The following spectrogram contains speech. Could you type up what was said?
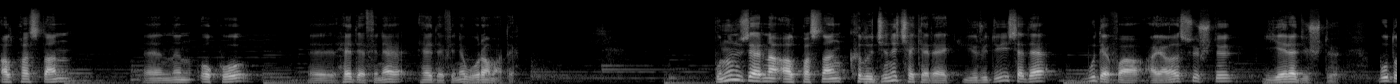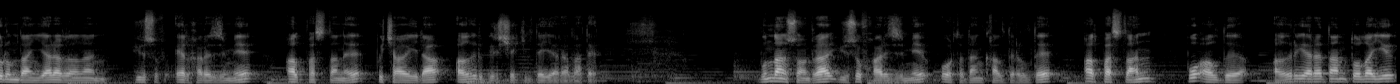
Alparslan'ın oku e, hedefine hedefine vuramadı. Bunun üzerine Alparslan kılıcını çekerek yürüdüyse de bu defa ayağı sürçtü, yere düştü. Bu durumdan yaralanan Yusuf el-Harazimi Alparslan'ı bıçağıyla ağır bir şekilde yaraladı. Bundan sonra Yusuf Harizmi ortadan kaldırıldı. Alparslan bu aldığı ağır yaradan dolayı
